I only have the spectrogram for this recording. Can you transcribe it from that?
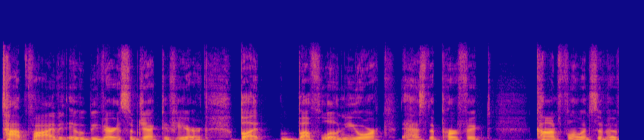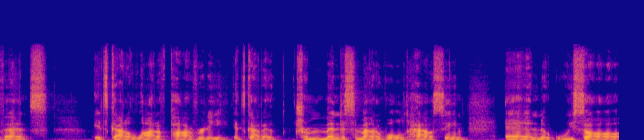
top five, it would be very subjective here. But Buffalo, New York has the perfect confluence of events. It's got a lot of poverty, it's got a tremendous amount of old housing. And we saw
